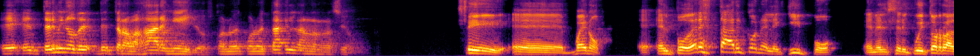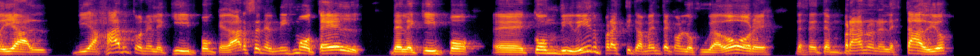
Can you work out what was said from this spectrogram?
eh, en términos de, trabajar en ellos, cuando, cuando estás en la narración? Sí, eh, bueno, el poder estar con el equipo en el circuito radial, viajar con el equipo, quedarse en el mismo hotel del equipo, convivir prácticamente con los jugadores desde temprano en el estadio,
